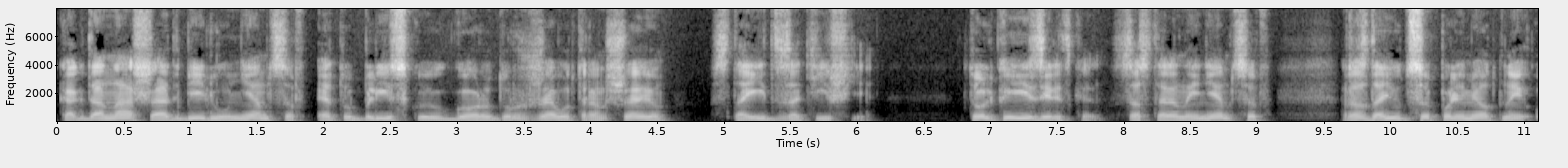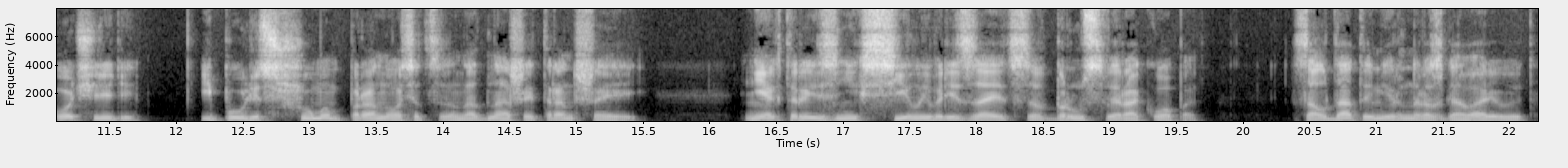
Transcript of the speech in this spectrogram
когда наши отбили у немцев эту близкую городу Ржеву траншею, стоит затишье. Только изредка со стороны немцев раздаются пулеметные очереди, и пули с шумом проносятся над нашей траншеей. Некоторые из них силой врезаются в бруствер окопа. Солдаты мирно разговаривают,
